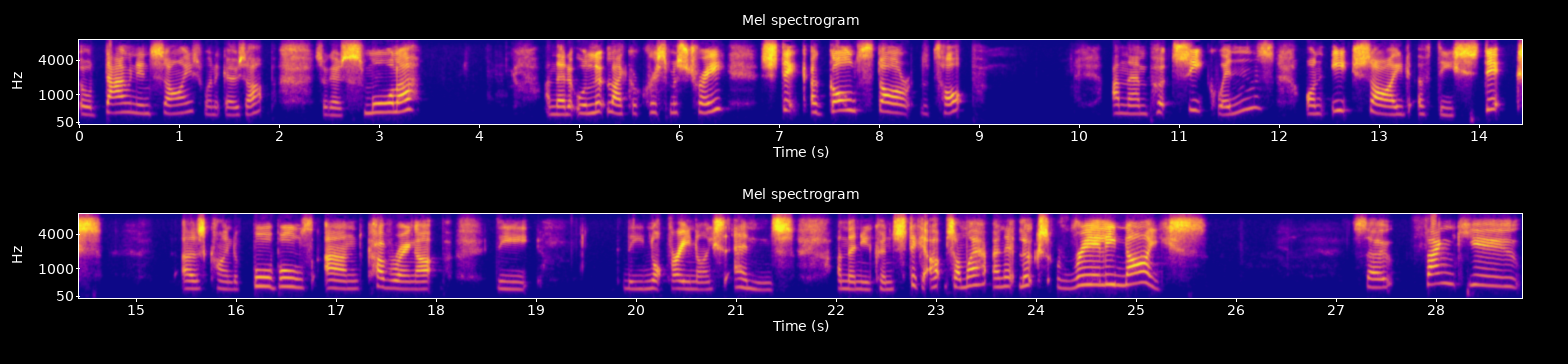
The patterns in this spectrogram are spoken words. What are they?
or down in size when it goes up. So it goes smaller and then it will look like a Christmas tree. Stick a gold star at the top and then put sequins on each side of the sticks as kind of baubles and covering up the the not very nice ends and then you can stick it up somewhere and it looks really nice so thank you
